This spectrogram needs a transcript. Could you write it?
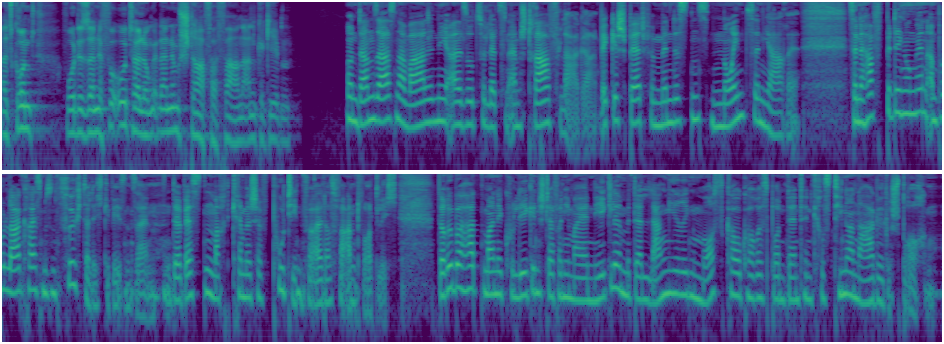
Als Grund wurde seine Verurteilung in einem Strafverfahren angegeben. Und dann saß Nawalny also zuletzt in einem Straflager, weggesperrt für mindestens 19 Jahre. Seine Haftbedingungen am Polarkreis müssen fürchterlich gewesen sein. Der Westen macht Kremlchef Putin für all das verantwortlich. Darüber hat meine Kollegin Stefanie Meyer-Negle mit der langjährigen Moskau-Korrespondentin Christina Nagel gesprochen.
